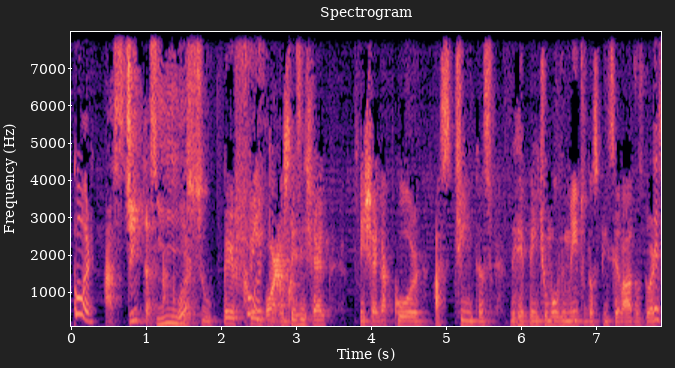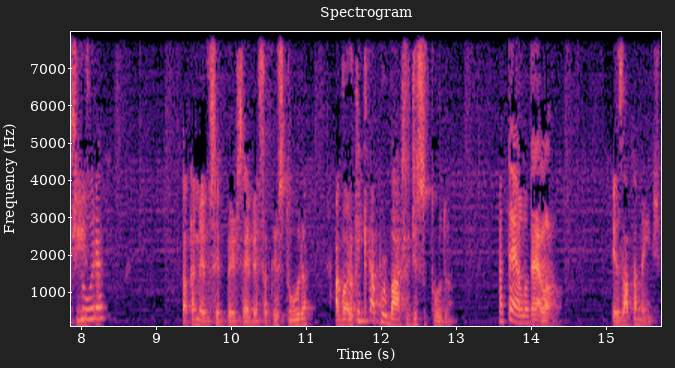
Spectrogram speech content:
Cor. As tintas, a cor. Isso, perfeito. Forma. Vocês enxergam, você enxerga a cor, as tintas, de repente o movimento das pinceladas do Textura. artista. Exatamente, você percebe essa textura. Agora, o que está por baixo disso tudo? A tela. Tela. Exatamente.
